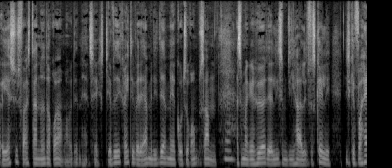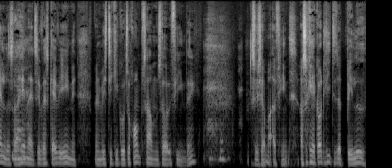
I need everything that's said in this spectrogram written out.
og jeg synes faktisk, der er noget, der rører mig ved den her tekst. Jeg ved ikke rigtig, hvad det er, men det der med at gå til rum sammen. Ja. Altså man kan høre det, ligesom de har lidt forskellige... De skal forhandle sig ja. henad til, hvad skal vi egentlig? Men hvis de kan gå til rum sammen, så er det fint, ikke? Det synes jeg er meget fint. Og så kan jeg godt lide det der billede,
